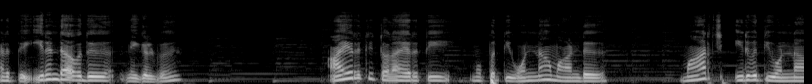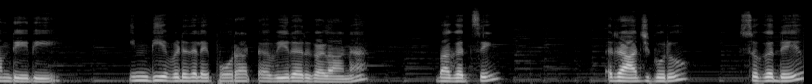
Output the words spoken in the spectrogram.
அடுத்து இரண்டாவது நிகழ்வு. ஆயிரத்தி தொள்ளாயிரத்தி முப்பத்தி ஒன்றாம் ஆண்டு மார்ச் இருபத்தி ஒன்றாம் தேதி இந்திய விடுதலை போராட்ட வீரர்களான பகத்சிங் ராஜ்குரு சுகதேவ்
